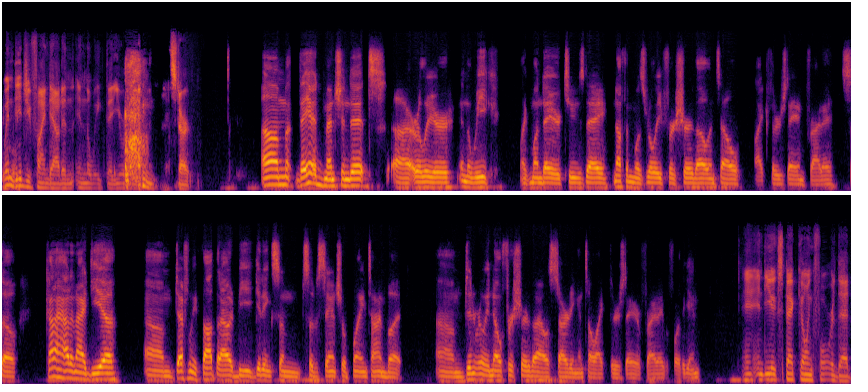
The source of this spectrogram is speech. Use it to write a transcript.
When cool. did you find out in, in the week that you were going to start? Um, they had mentioned it uh, earlier in the week, like Monday or Tuesday. Nothing was really for sure though until like Thursday and Friday. So kind of had an idea. Um, definitely thought that I would be getting some substantial playing time, but um, didn't really know for sure that I was starting until like Thursday or Friday before the game. And, and do you expect going forward that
